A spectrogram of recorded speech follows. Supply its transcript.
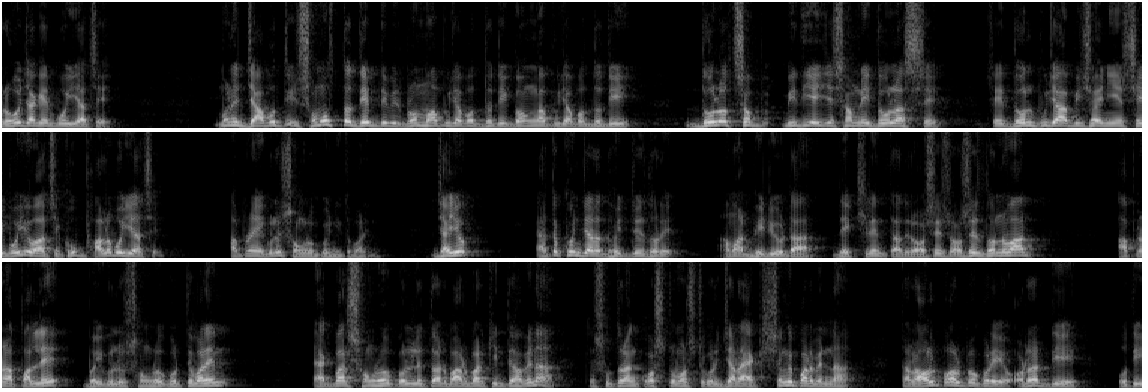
গ্রহজাগের বই আছে। মানে যাবতীয় সমস্ত দেবদেবীর ব্রহ্মা পূজা পদ্ধতি, গঙ্গা পূজা পদ্ধতি, দোলোৎসব বিধি, এই যে সামনেই দোল আসছে, সেই দোল পূজা বিষয় নিয়ে সেই বইও আছে, খুব ভালো বই আছে। আপনারা এগুলো সংগ্রহ করে নিতে পারেন। যাই হোক, এতক্ষণ যারা ধৈর্য ধরে আমার ভিডিওটা দেখছিলেন, তাদের অশেষ অশেষ ধন্যবাদ। আপনারা পারলে বইগুলো সংগ্রহ করতে পারেন। একবার সংগ্রহ করলে তো আর বারবার কিনতে হবে না। তো সুতরাং কষ্ট মষ্ট করে যারা একসঙ্গে পারবেন না, তারা অল্প অল্প করে অর্ডার দিয়ে অতি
